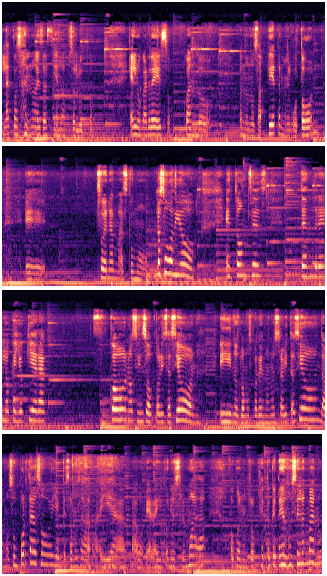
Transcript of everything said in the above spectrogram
la cosa no es así en lo absoluto. En lugar de eso, cuando, cuando nos aprietan el botón, eh, suena más como, los odio. Entonces tendré lo que yo quiera con o sin su autorización. Y nos vamos corriendo a nuestra habitación, damos un portazo y empezamos a, ahí a pavorear ahí con nuestra almohada o con otro objeto que tenemos en la mano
